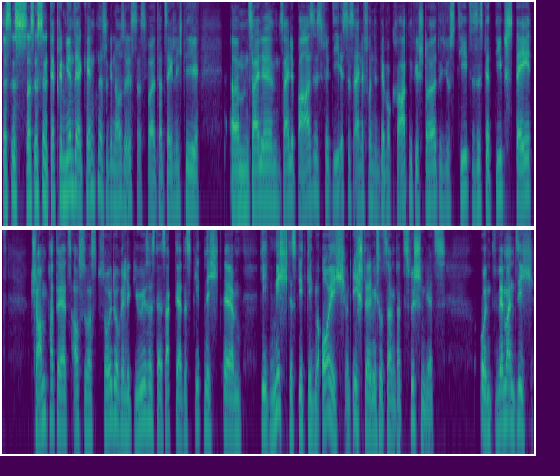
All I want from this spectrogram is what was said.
das ist, das ist eine deprimierende Erkenntnis und genauso ist das, weil tatsächlich die, ähm, seine, seine Basis, für die ist es eine von den Demokraten gesteuerte Justiz, es ist der Deep State. Trump hatte jetzt auch so was Pseudo-Religiöses, der sagt ja, das geht nicht ähm, gegen mich, das geht gegen euch und ich stelle mich sozusagen dazwischen jetzt. Und wenn man sich,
